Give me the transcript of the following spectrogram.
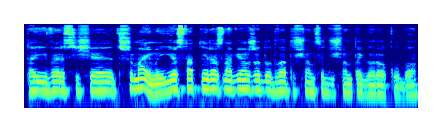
tej, wersji się trzymajmy. I ostatni raz nawiążę do 2010 roku, bo e,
